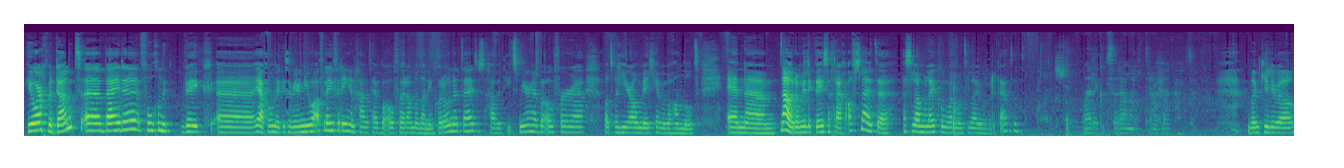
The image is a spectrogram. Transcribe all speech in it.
Heel erg bedankt uh, beiden. Volgende week, uh, ja, volgende week is er weer een nieuwe aflevering. En dan gaan we het hebben over Ramadan in coronatijd. Dus dan gaan we het iets meer hebben over uh, wat we hier al een beetje hebben behandeld. En ehm, nou, dan wil ik deze graag afsluiten. Assalamu alaikum warahmatullahi wabarakatuh. Wa alaikum salam wa rahmatullahi Dank jullie wel.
